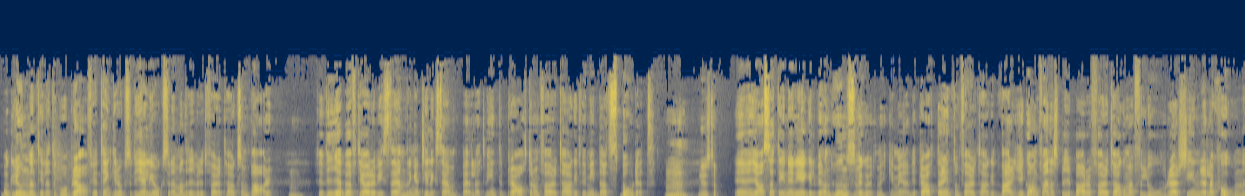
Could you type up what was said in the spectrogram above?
vara grunden till att det går bra. För jag tänker också, det gäller ju också när man driver ett företag som par. För vi har behövt göra vissa ändringar, till exempel att vi inte pratar om företaget vid middagsbordet. Mm. Just det. Eh, Jag har satt in en regel, vi har en hund som vi går ut mycket med. Vi pratar inte om företaget varje gång, för annars blir det bara företag och man förlorar sin relation.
